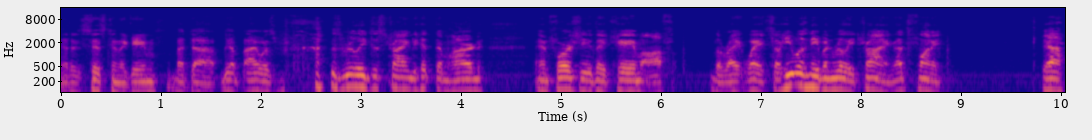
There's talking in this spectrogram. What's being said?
had assist in the game. But uh, yep, I was I was really just trying to hit them hard, and fortunately they came off the right way. So he wasn't even really trying. That's funny. Yeah,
